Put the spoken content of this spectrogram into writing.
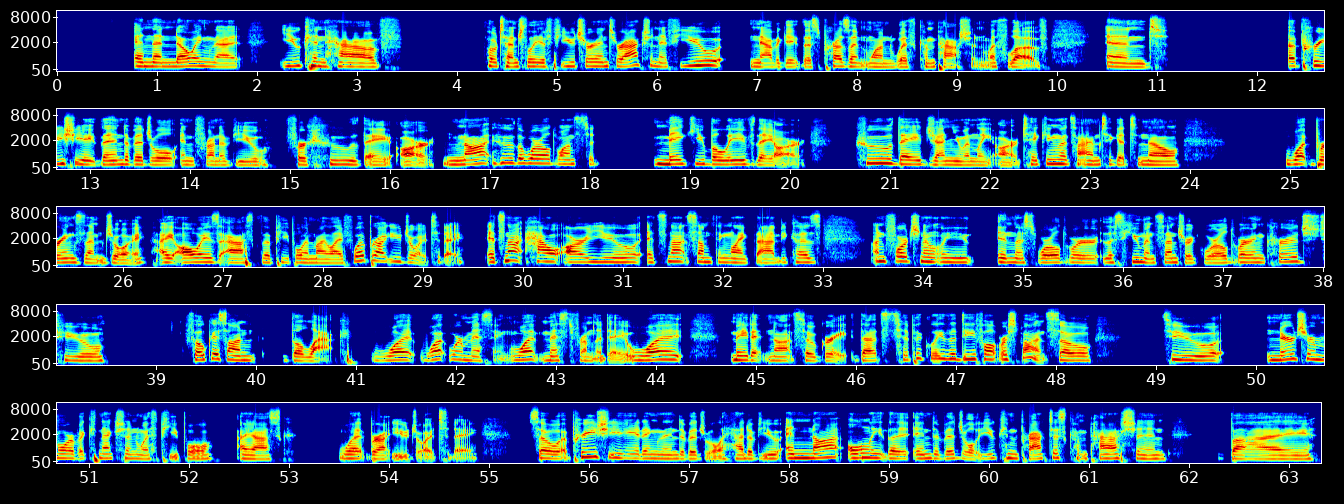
And then knowing that you can have potentially a future interaction if you navigate this present one with compassion, with love, and appreciate the individual in front of you for who they are, not who the world wants to make you believe they are, who they genuinely are, taking the time to get to know what brings them joy. I always ask the people in my life, what brought you joy today? It's not how are you? It's not something like that because unfortunately in this world we're this human centric world we're encouraged to focus on the lack what what we're missing what missed from the day what made it not so great. That's typically the default response. So to nurture more of a connection with people i ask what brought you joy today? So appreciating the individual ahead of you and not only the individual you can practice compassion by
